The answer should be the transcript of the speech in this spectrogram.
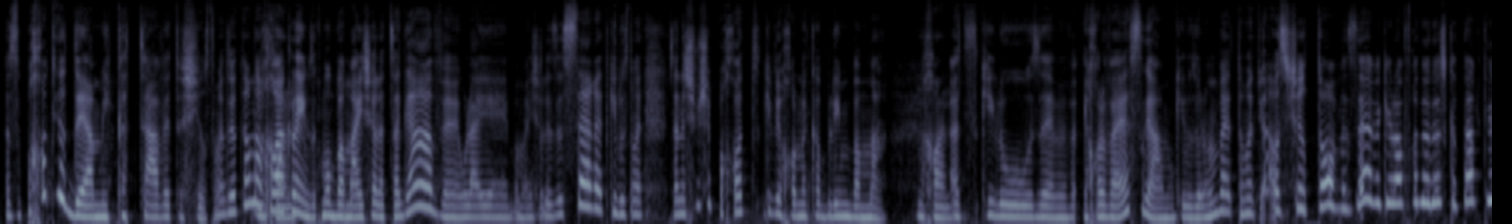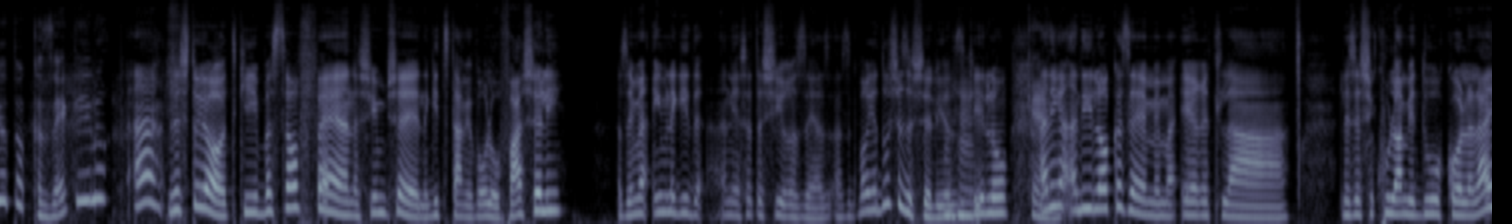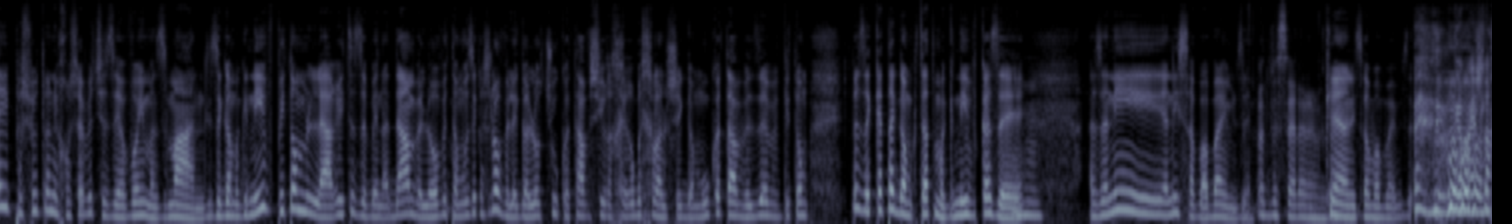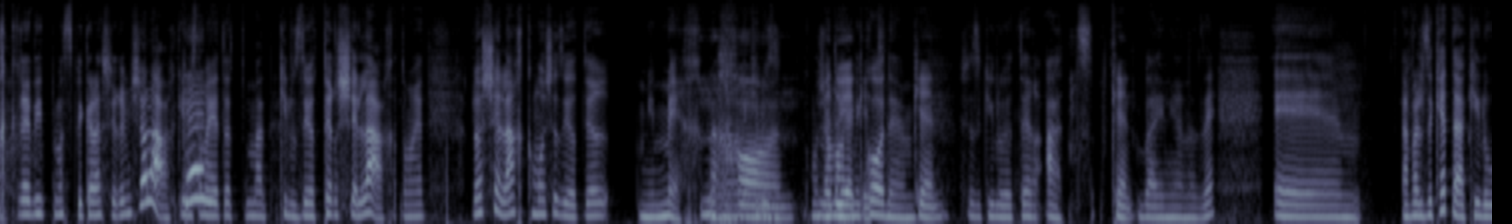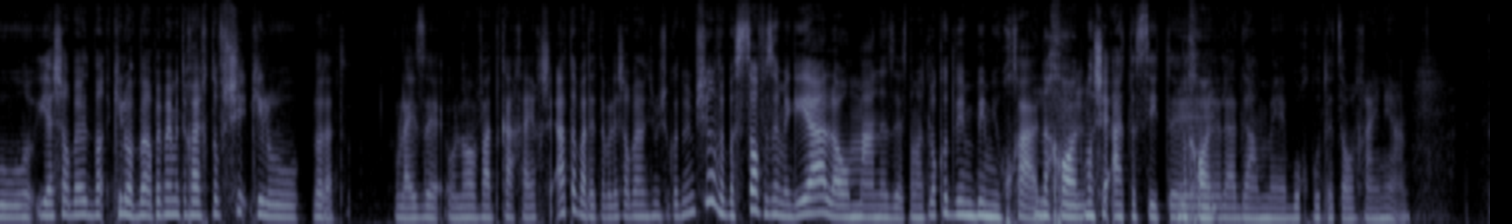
אז הוא פחות יודע מי כתב את השיר. זאת אומרת, זה יותר מאחורי נכון. הקלעים, זה כמו במאי של הצגה, ואולי אה, במאי של איזה סרט, כאילו, זאת אומרת, זה אנשים שפחות כביכול מקבלים במה. נכון. אז כאילו, זה יכול לבאס גם, כאילו, זה לא מבאס, זאת אומרת, יואו, זה שיר טוב וזה, וכאילו, אף אחד לא יודע שכתבתי אותו, כזה כאילו. אה, זה שטויות, כי בסוף אנשים שנגיד סתם יבואו להופעה שלי, אז אם, אם נגיד אני אעשה את השיר הזה, אז, אז כבר ידעו שזה שלי, אז. כאילו, כן. אני, אני לא כזה ממהרת ל... לזה שכולם ידעו הכל עליי, פשוט אני חושבת שזה יבוא עם הזמן. זה גם מגניב פתאום להריץ איזה בן אדם ולאהוב את המוזיקה שלו, ולגלות שהוא כתב שיר אחר בכלל, שגם הוא כתב וזה, ופתאום, יש בזה קטע גם קצת מגניב כזה. אז אני, אני סבבה עם זה. את בסדר עם זה. כן, אני סבבה עם זה. גם יש לך קרדיט מספיק על השירים שלך. כאילו, זאת אומרת, את, כאילו, זה יותר שלך. את אומרת, לא שלך כמו שזה יותר ממך. אומרת, כאילו, זה- נכון, כמו שאמרת מדויקת. מקודם, כן, שזה כאילו יותר את כן. בעניין הזה. אמ, אבל זה קטע, כאילו, יש הרבה דברים, כאילו, הרבה פעמים את יכולה לכתוב שיר, כאילו, לא יודעת, אולי זה או לא עבד ככה איך שאת עבדת, אבל יש הרבה אנשים שכותבים שיר, ובסוף זה מגיע לאומן הזה. זאת אומרת, לא כותבים במיוחד. נכון. כמו שאת עשית נכון. נכון. לאגם אה, בוחבוט לצורך העניין.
